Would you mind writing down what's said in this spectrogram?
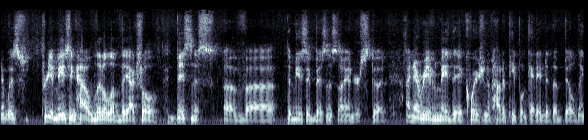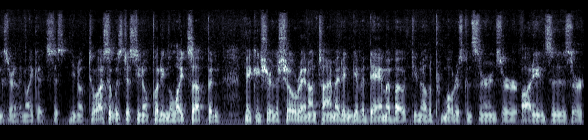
It was pretty amazing how little of the actual business of uh, the music business I understood. I never even made the equation of how do people get into the buildings or anything like it. It's just, you know, to us it was just, you know, putting the lights up and making sure the show ran on time. I didn't give a damn about, you know, the promoters' concerns or audiences or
